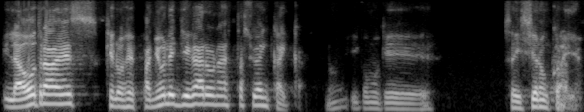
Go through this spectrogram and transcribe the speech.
Y la otra es que los españoles llegaron a esta ciudad incaica, ¿no? Y como que se hicieron con ella.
